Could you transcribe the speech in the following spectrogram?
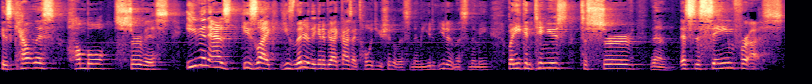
his countless humble service. Even as he's like, he's literally going to be like, guys, I told you you should have listened to me. You, you didn't listen to me. But he continues to serve them. It's the same for us,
